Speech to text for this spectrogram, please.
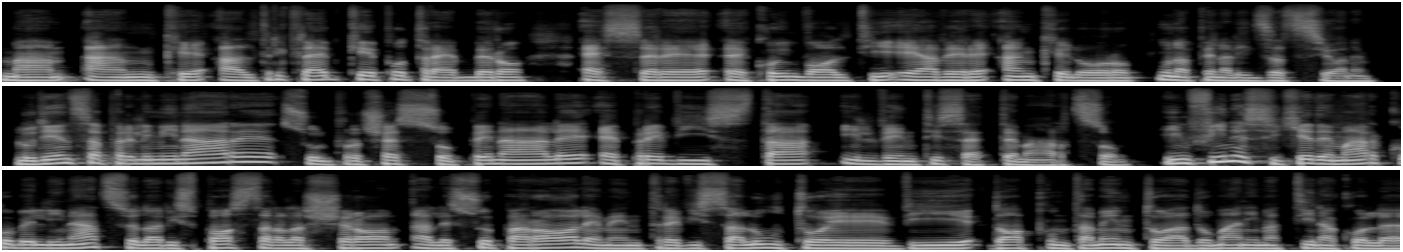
ma anche altri club che potrebbero essere eh, coinvolti e avere anche loro una penalizzazione. L'udienza preliminare sul processo penale è prevista il 27 marzo. Infine si chiede Marco Bellinazzo e la risposta la lascerò alle sue parole mentre vi saluto e vi do appuntamento a domani mattina col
